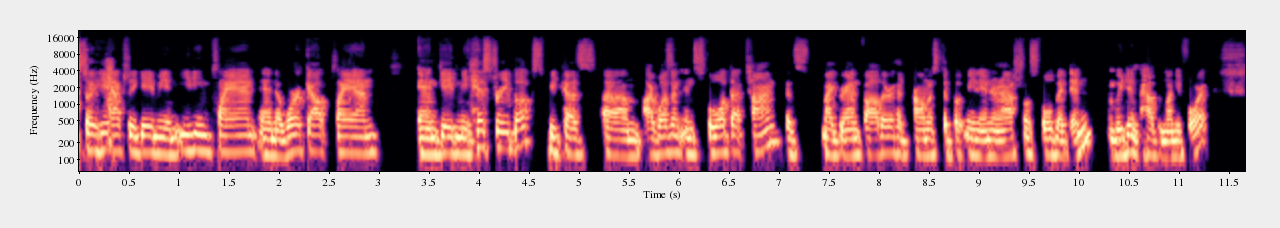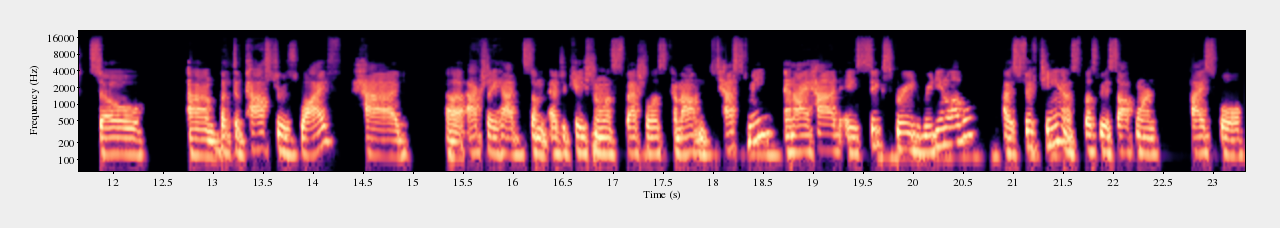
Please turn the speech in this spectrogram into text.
so he actually gave me an eating plan and a workout plan and gave me history books because um, I wasn't in school at that time because my grandfather had promised to put me in international school, but didn't, and we didn't have the money for it. So, um, but the pastor's wife had uh, actually had some educationalist specialists come out and test me, and I had a sixth grade reading level. I was 15. I was supposed to be a sophomore in high school.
